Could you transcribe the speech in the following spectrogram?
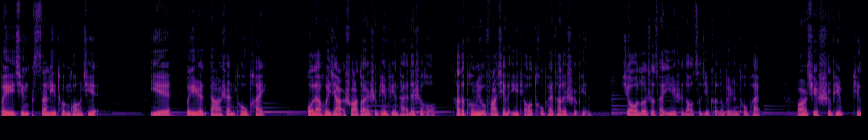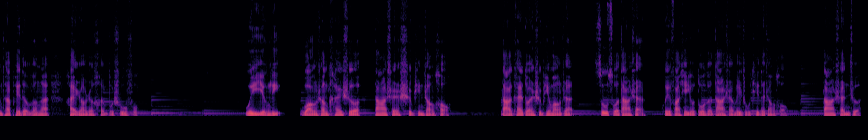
北京三里屯逛街，也被人搭讪偷拍。后来回家刷短视频平台的时候，他的朋友发现了一条偷拍他的视频。小乐这才意识到自己可能被人偷拍，而且视频平台配的文案还让人很不舒服。为盈利，网上开设搭讪视频账号，打开短视频网站搜索搭讪，会发现有多个搭讪为主题的账号，搭讪者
